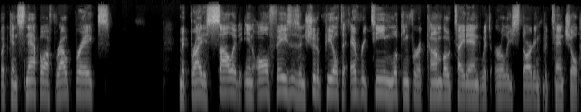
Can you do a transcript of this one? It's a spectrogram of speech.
but can snap off route breaks. McBride is solid in all phases and should appeal to every team looking for a combo tight end with early starting potential.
